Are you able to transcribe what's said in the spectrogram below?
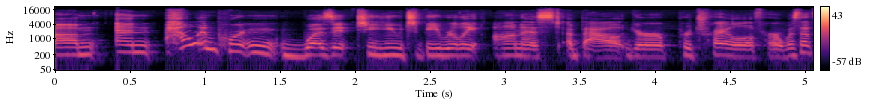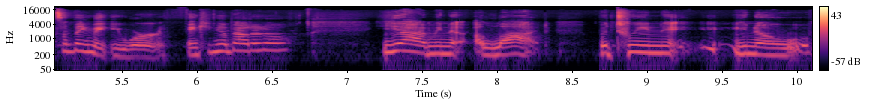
Um, and how important was it to you to be really honest about your portrayal of her? Was that something that you were thinking about at all? Yeah, I mean, a lot between you know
